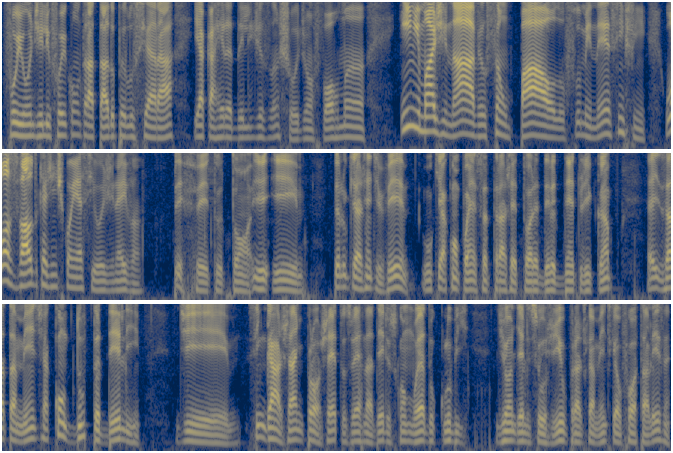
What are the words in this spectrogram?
Foi onde ele foi contratado pelo Ceará e a carreira dele deslanchou de uma forma inimaginável. São Paulo, Fluminense, enfim. O Oswaldo que a gente conhece hoje, né, Ivan? Perfeito, Tom. E, e pelo que a gente vê, o que acompanha essa trajetória dele dentro de campo é exatamente a conduta dele de se engajar em projetos verdadeiros, como é do clube de onde ele surgiu, praticamente, que é o Fortaleza,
